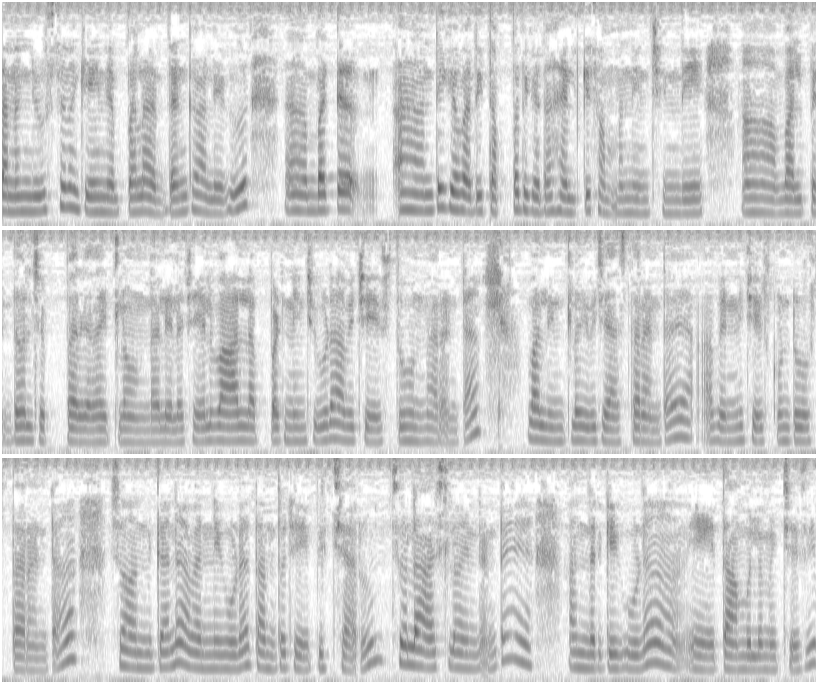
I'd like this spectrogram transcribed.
తనని చూస్తే నాకు ఏం చెప్పాలో అర్థం కాలేదు. బట్ అంటే ఇక అది తప్పదు కదా హెల్త్కి సంబంధించింది. వాళ్ళు పెద్దవాళ్ళు చెప్పారు కదా ఇట్లా ఉండాలి ఇలా చేయాలి. వాళ్ళు అప్పటి నుంచి కూడా అవి చేస్తూ ఉన్నారంట. వాళ్ళ ఇంట్లో ఇవి చేస్తారంట అవన్నీ చేసుకుంటూ వస్తారంట. సో అందుకని అవన్నీ కూడా తనతో చేయించారు సో లాస్ట్లో ఏంటంటే అందరికీ కూడా ఏ తాంబూలం ఇచ్చేసి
